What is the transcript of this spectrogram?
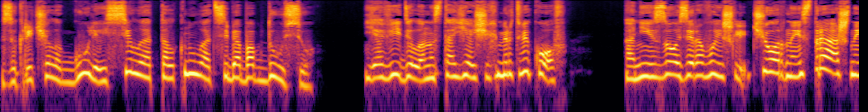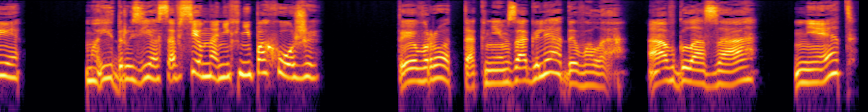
Закричала Гуля и силой оттолкнула от себя бабдусю. «Я видела настоящих мертвяков. Они из озера вышли, черные, страшные. Мои друзья совсем на них не похожи». «Ты в рот-то к ним заглядывала, а в глаза? Нет?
